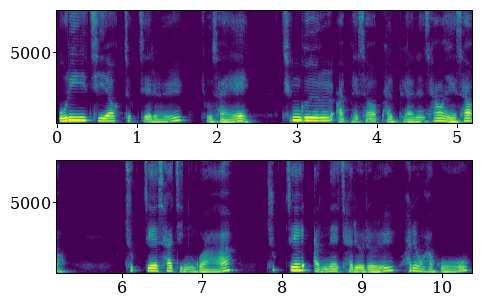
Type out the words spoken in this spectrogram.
우리 지역 축제를 조사해 친구들 앞에서 발표하는 상황에서 축제 사진과 축제 안내 자료를 활용하고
